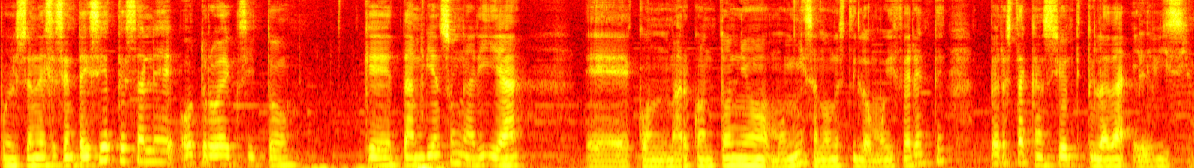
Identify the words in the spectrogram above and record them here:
Pues en el 67 sale otro éxito que también sonaría eh, con Marco Antonio Muñiz en un estilo muy diferente, pero esta canción titulada El vicio.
